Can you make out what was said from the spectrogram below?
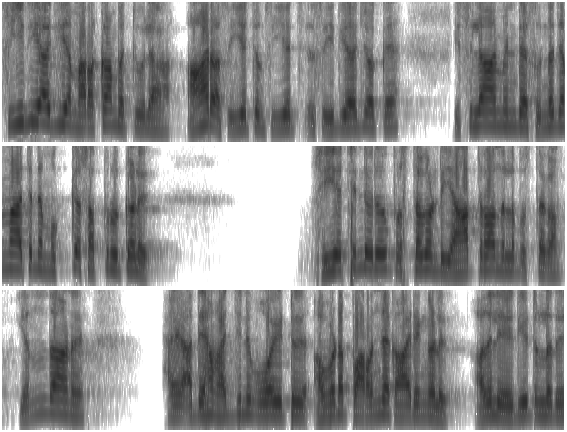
സീതിയാജിയെ മറക്കാൻ പറ്റൂല. ആരാ സി എച്ചും സി എച്ച് സീതിയാജും ഒക്കെ? ഇസ്ലാമിന്റെ സുന്നജമാത്തിന്റെ മുഖ്യ ശത്രുക്കൾ. സി എച്ചിന്റെ ഒരു പുസ്തകമുണ്ട് യാത്ര എന്നുള്ള പുസ്തകം. എന്താണ് അദ്ദേഹം ഹജ്ജിന് പോയിട്ട് അവിടെ പറഞ്ഞ കാര്യങ്ങൾ അതിൽ എഴുതിയിട്ടുള്ളത്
